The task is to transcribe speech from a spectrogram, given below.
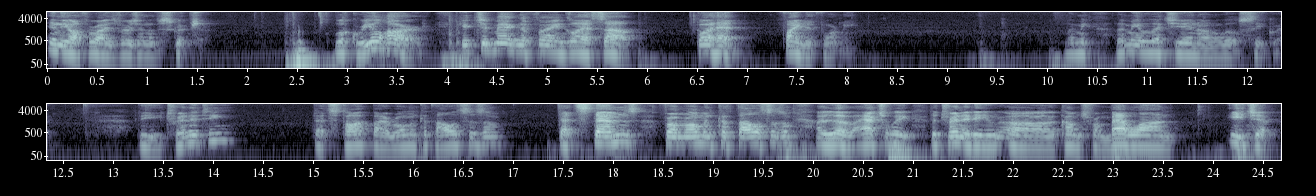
in the authorized version of scripture. Look real hard. Get your magnifying glass out. Go ahead. Find it for me. Let me let me let you in on a little secret. The Trinity that's taught by Roman Catholicism that stems from Roman Catholicism. Uh, actually, the Trinity uh, comes from Babylon, Egypt,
